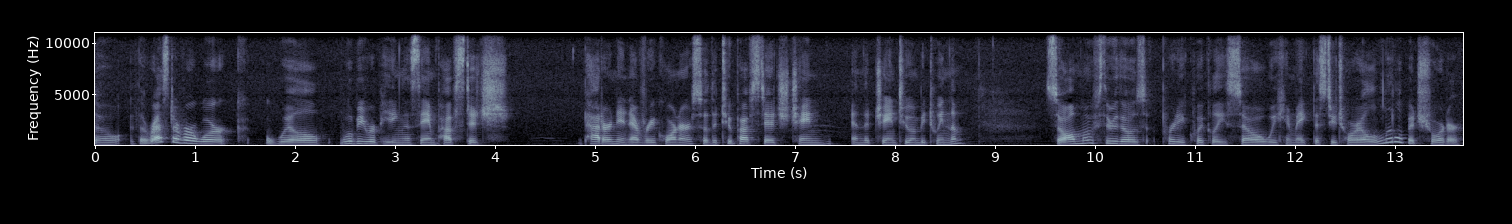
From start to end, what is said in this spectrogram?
So the rest of our work will will be repeating the same puff stitch pattern in every corner. So the two puff stitch, chain, and the chain two in between them. So I'll move through those pretty quickly so we can make this tutorial a little bit shorter.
